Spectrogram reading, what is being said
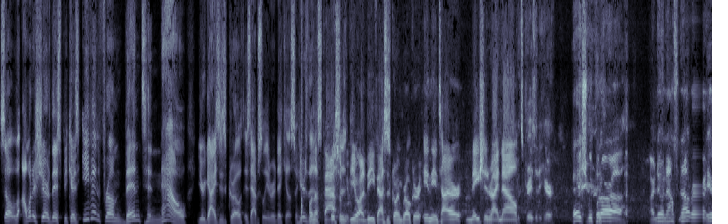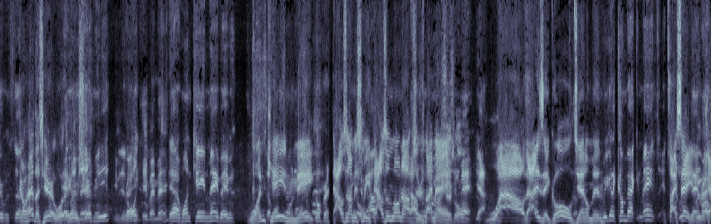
So I want to share this because even from then to now, your guys' growth is absolutely ridiculous. So here's the fastest, you are the fastest growing broker in the entire nation right now. It's crazy to hear. Hey, should we put our uh, our new announcement out right here with? Uh, Go ahead, let's hear it. What, right here Shred Media. You right? 1K by May. Yeah, 1K in May, baby. 1K in May. Go for a thousand. I'm assuming a thousand loan officers by May. May. Yeah. Wow, that is a goal, gentlemen. We got to come back in May and talk I say, right?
